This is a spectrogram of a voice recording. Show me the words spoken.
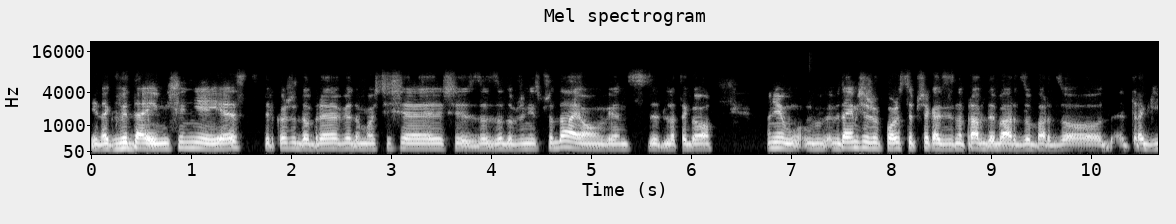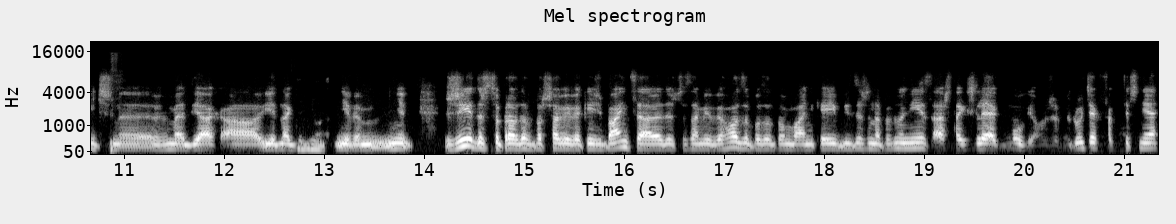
jednak wydaje mi się nie jest, tylko że dobre wiadomości się, się za, za dobrze nie sprzedają, więc dlatego no nie wydaje mi się, że w Polsce przekaz jest naprawdę bardzo, bardzo tragiczny w mediach, a jednak nie wiem, nie, żyję też co prawda w Warszawie w jakiejś bańce, ale też czasami wychodzę poza tą bańkę i widzę, że na pewno nie jest aż tak źle, jak mówią, że w ludziach faktycznie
